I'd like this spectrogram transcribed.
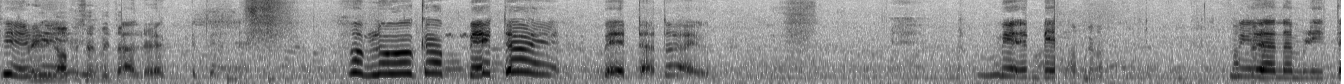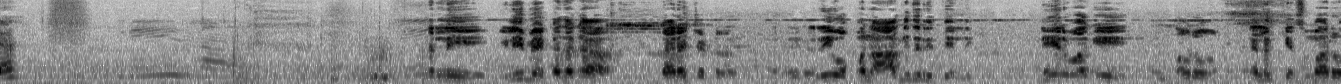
फिर भी ऑफिसर भी रखते थे। हम लोगों का बेटा है बेटा था मेरे बे, मेरा नाम रीता। ಅಲ್ಲಿ ಇಳಿಬೇಕಾದಾಗ ಪ್ಯಾರಾಚೂಟ್ ರೀಓಪನ್ ಆಗದ ರೀತಿಯಲ್ಲಿ ನೇರವಾಗಿ ಅವರು ನೆಲಕ್ಕೆ ಸುಮಾರು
